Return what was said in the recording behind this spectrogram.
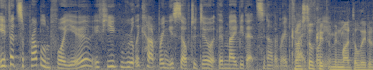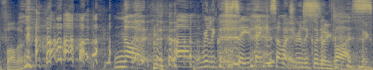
If it's a problem for you, if you really can't bring yourself to do it, then maybe that's another red flag. Can. I still keep you. them in my deleted folder? no. Um, really good to see you. Thank you so much. Really good Thanks. advice.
